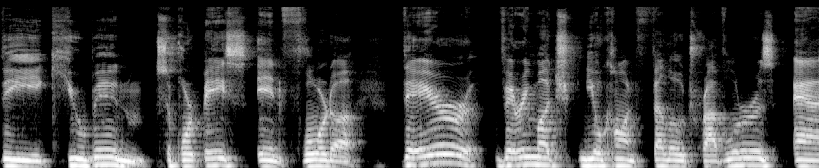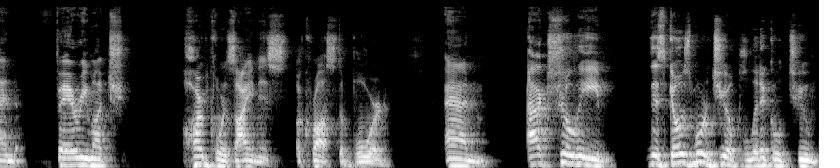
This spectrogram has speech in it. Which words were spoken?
the Cuban support base in Florida. They're very much neocon fellow travelers and very much hardcore Zionists across the board. And actually, this goes more geopolitical to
